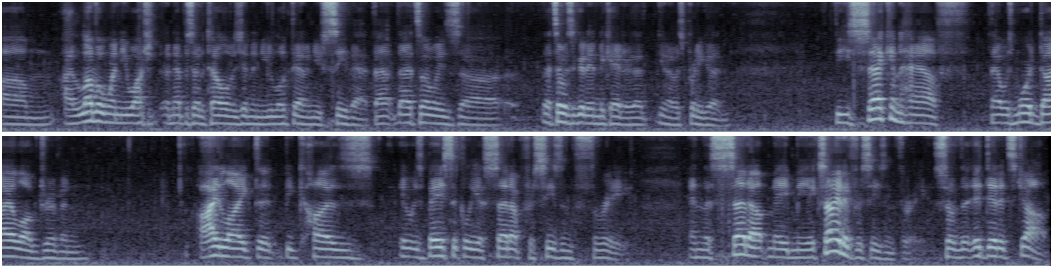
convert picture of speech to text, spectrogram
Um, I love it when you watch an episode of television and you look down and you see that. That that's always uh, that's always a good indicator that you know it's pretty good. The second half that was more dialogue driven. I liked it because it was basically a setup for season three, and the setup made me excited for season three. So that it did its job.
